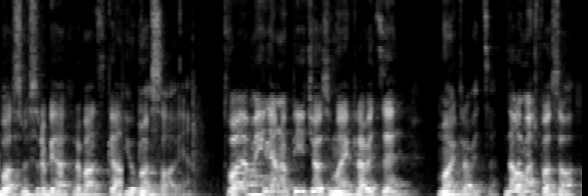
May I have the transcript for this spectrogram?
Bosna, Srbija, Hrvatska, Jugoslavija. Tvoje miljeno piće osim moje kravice? Moje kravica. Da li imaš posao?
